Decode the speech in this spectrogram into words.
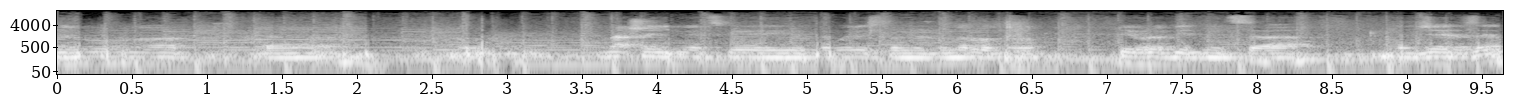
безумовно е, ну, наше німецьке товариство міжнародного співробітництва GSZ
